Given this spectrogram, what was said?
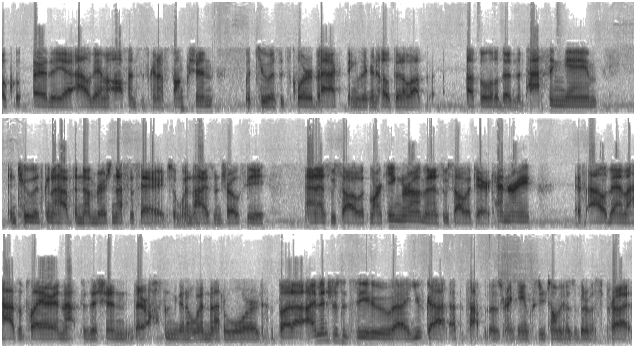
or the uh, Alabama offense is going to function with Tua as its quarterback. Things are going to open up up a little bit in the passing game, and Tua is going to have the numbers necessary to win the Heisman Trophy. And as we saw with Mark Ingram, and as we saw with Derrick Henry, if Alabama has a player in that position, they're often going to win that award. But uh, I'm interested to see who uh, you've got at the top of those rankings because you told me it was a bit of a surprise.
